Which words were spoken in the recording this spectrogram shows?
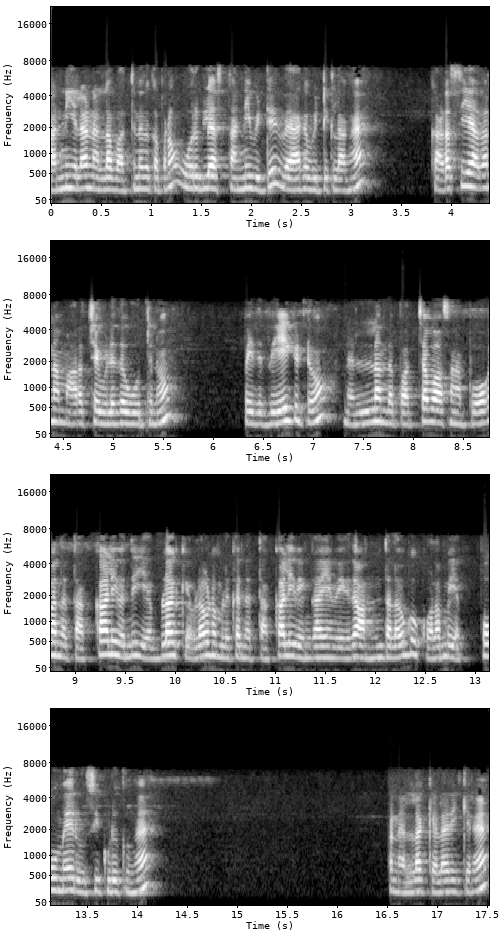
தண்ணியெல்லாம் நல்லா வத்தினதுக்கப்புறம் ஒரு கிளாஸ் தண்ணி விட்டு வேக விட்டுக்கலாங்க. கடைசியாக தான் நம்ம அரைச்ச விழுத ஊற்றணும் இப்போ இது வேகட்டும். நல்லா அந்த பச்சை வாசனை போக அந்த தக்காளி வந்து எவ்வளோக்கு எவ்வளோ நம்மளுக்கு அந்த தக்காளி வெங்காயம் வேகுதோ அந்த அளவுக்கு குழம்பு எப்போவுமே ருசி கொடுக்குங்க. இப்போ நல்லா கிளறிக்கிறேன்.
